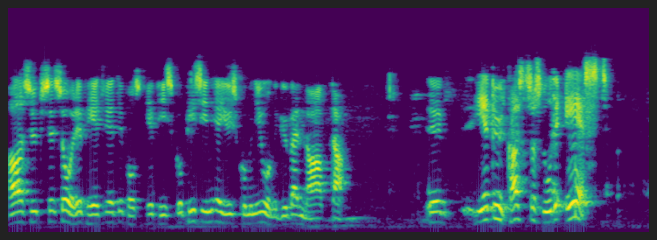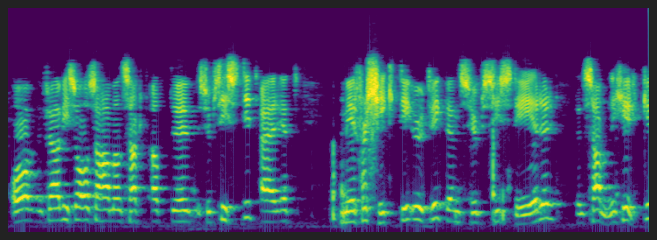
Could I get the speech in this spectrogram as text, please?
A successore Petri etter post episcopis in eius communione gubernata. Eh, i et utkast så sto det 'est'. Og fra visse hold så har man sagt at uh, subsistit er et mer forsiktig uttrykk. Den subsisterer. Den sanne kirke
